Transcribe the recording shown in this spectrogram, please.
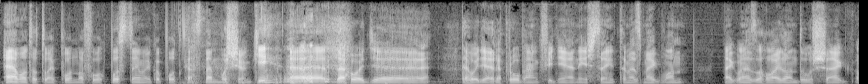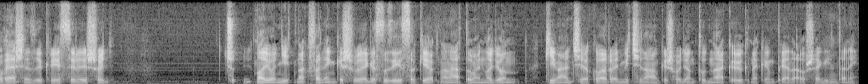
elmondhatom, hogy pont ma fogok posztolni, amikor a podcast nem most jön ki, eh, de hogy, eh, de hogy erre próbálunk figyelni, és szerintem ez megvan, megvan ez a hajlandóság a versenyzők részéről is, hogy nagyon nyitnak felénk, és főleg ezt az északiaknál látom, hogy nagyon kíváncsiak arra, hogy mit csinálunk, és hogyan tudnák ők nekünk például segíteni.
